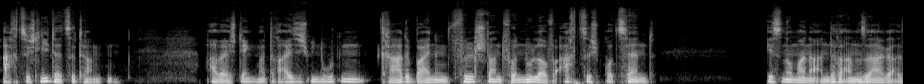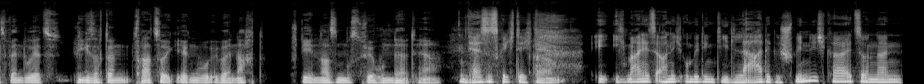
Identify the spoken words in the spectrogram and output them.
80 Liter zu tanken. Aber ich denke mal 30 Minuten, gerade bei einem Füllstand von 0 auf 80 Prozent, ist nochmal eine andere Ansage, als wenn du jetzt, wie gesagt, dein Fahrzeug irgendwo über Nacht stehen lassen musst für 100, ja. Ja, es ist richtig. Ähm, ich meine jetzt auch nicht unbedingt die Ladegeschwindigkeit, sondern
